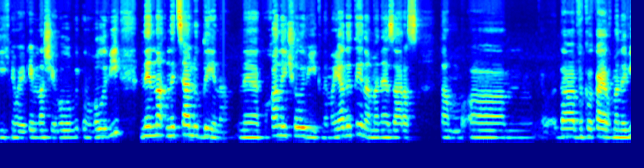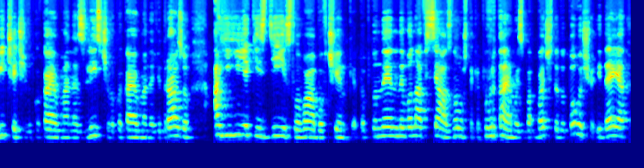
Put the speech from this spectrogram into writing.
їхнього, який в нашій голові голові, не на не ця людина, не коханий чоловік, не моя дитина мене зараз там ем, да, викликає в мене відчай, чи викликає в мене злість, чи викликає в мене відразу, а її якісь дії, слова або вчинки. Тобто не, не вона вся знову ж таки повертаємось, бачите, до того, що ідея,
